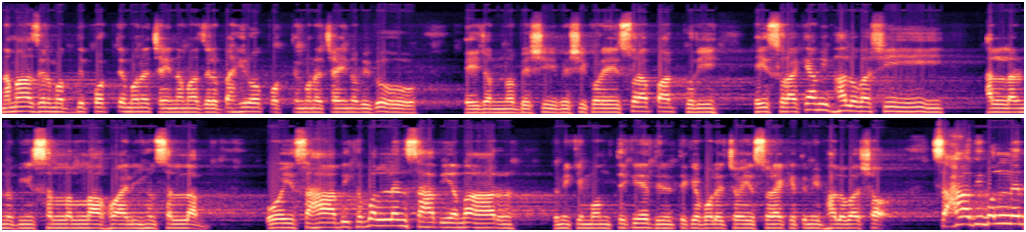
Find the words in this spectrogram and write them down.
নামাজের মধ্যে পড়তে মনে চাই, নামাজের বাহিরেও পড়তে মনে চাই নবী গো। এই জন্য বেশি বেশি করে সোরা পাঠ করি। এই সূরাকে আমি ভালোবাসি। আল্লাহর নবী সাল্লাল্লাহু আলাইহি ওয়াসাল্লাম ওই সাহাবীকে বললেন, সাহাবি আমার, তুমি কি মন থেকে, দিল থেকে বলেছ, এই সোরাকে তুমি ভালোবাসো? সাহাবী বললেন,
